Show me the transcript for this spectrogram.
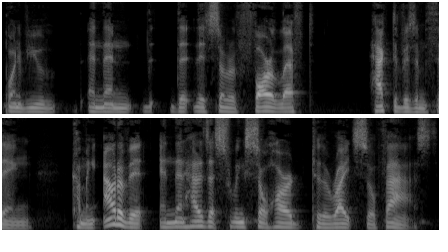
point of view and then th- th- this sort of far left hacktivism thing coming out of it? And then how does that swing so hard to the right so fast?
